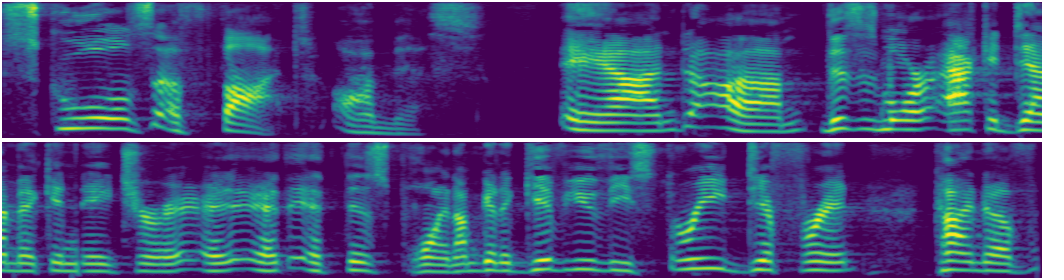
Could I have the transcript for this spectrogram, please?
schools of thought on this. And um, this is more academic in nature at, at this point. I'm going to give you these three different kind of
